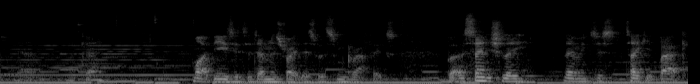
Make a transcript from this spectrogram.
Yeah, okay. Might be easier to demonstrate this with some graphics. But essentially, let me just take it back.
